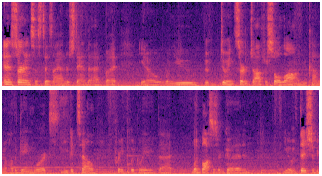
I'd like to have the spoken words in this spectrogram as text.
and in certain instances, I understand that. But, you know, when you doing certain jobs for so long, you kind of know how the game works. You could tell pretty quickly that what bosses are good and you know if they should be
